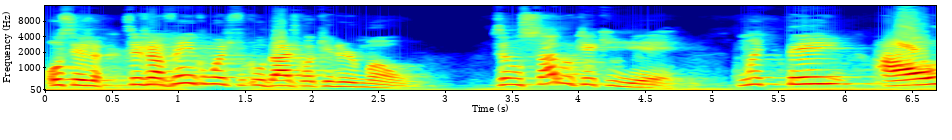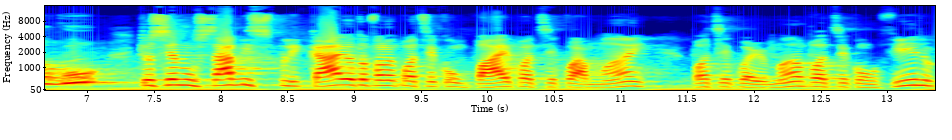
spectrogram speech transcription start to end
Ou seja, você já vem com uma dificuldade com aquele irmão, você não sabe o que, que é. Mas tem algo que você não sabe explicar. Eu estou falando, pode ser com o pai, pode ser com a mãe, pode ser com a irmã, pode ser com o filho.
